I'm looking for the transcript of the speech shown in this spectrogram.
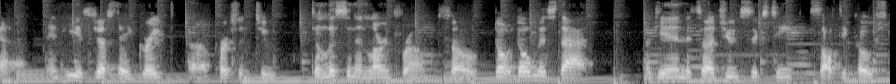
uh, and he is just a great uh, person to to listen and learn from. So don't don't miss that. Again, it's uh, June 16th, Salty Coast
